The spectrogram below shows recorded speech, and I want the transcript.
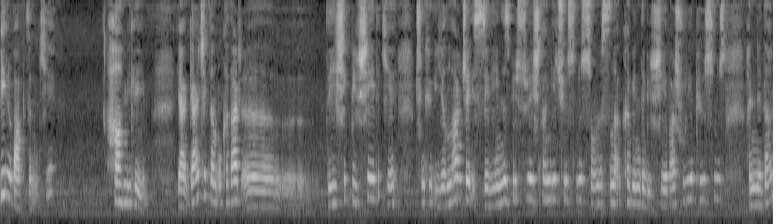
Bir baktım ki hamileyim. Yani gerçekten o kadar e, değişik bir şeydi ki çünkü yıllarca istediğiniz bir süreçten geçiyorsunuz. Sonrasında akabinde bir şeye başvuru yapıyorsunuz. Hani neden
